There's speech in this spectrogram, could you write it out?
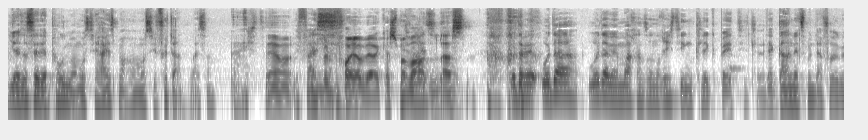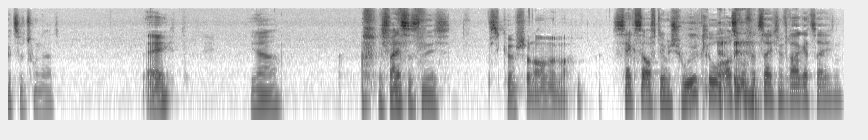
Ja, das ist ja der Punkt, man muss die heiß machen, man muss die füttern, weißt du? Echt? Ja, Ich weiß beim es Feuerwerk erst mal Ich weiß warten lassen. Oder wir, oder, oder wir machen so einen richtigen Clickbait-Titel, der gar nichts mit der Folge zu tun hat. Echt? Ja. Ich weiß es nicht. Das können wir schon auch mal machen. Sex auf dem Schulklo, Ausrufezeichen, Fragezeichen?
